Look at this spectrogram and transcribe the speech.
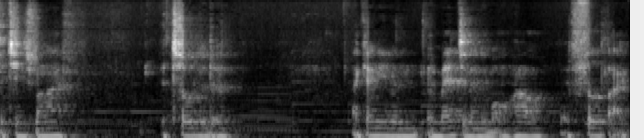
It changed my life. It totally did. I can't even imagine anymore how it felt like,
